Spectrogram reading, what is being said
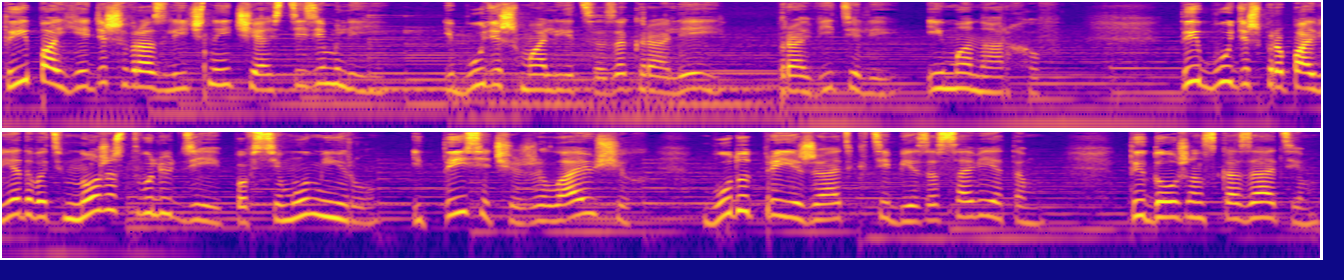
Ты поедешь в различные части земли и будешь молиться за королей, правителей и монархов. Ты будешь проповедовать множеству людей по всему миру, и тысячи желающих будут приезжать к тебе за советом. Ты должен сказать им,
